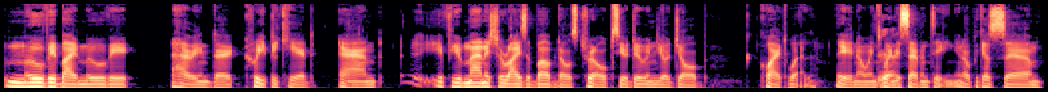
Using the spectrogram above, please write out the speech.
movie by movie having the creepy kid, and if you manage to rise above those tropes, you're doing your job quite well, you know, in 2017, yeah. you know, because um,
